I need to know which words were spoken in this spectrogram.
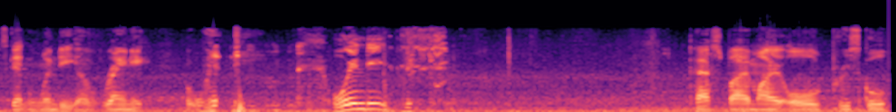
it's getting windy, uh, rainy. Windy. windy. Passed by my old preschool.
